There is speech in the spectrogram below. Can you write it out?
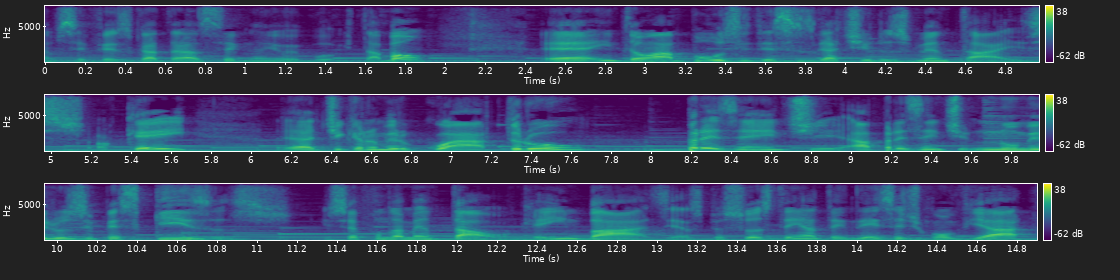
Você fez o cadastro, você ganha o e-book, tá bom? É, então abuse desses gatilhos mentais, ok? É, dica número 4, presente, apresente números e pesquisas. Isso é fundamental, ok? Em base, as pessoas têm a tendência de confiar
